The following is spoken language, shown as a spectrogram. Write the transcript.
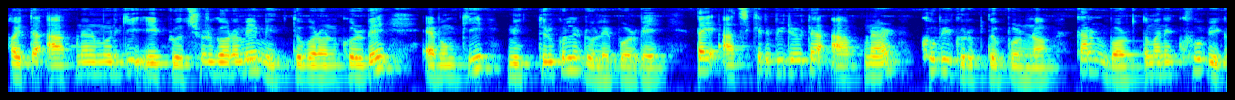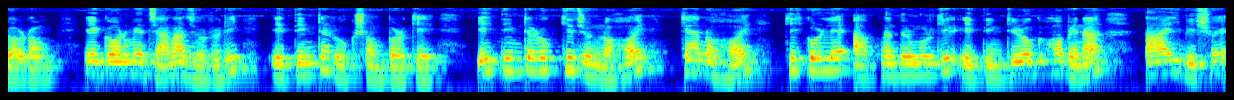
হয়তো আপনার মুরগি এই প্রচুর গরমে মৃত্যুবরণ করবে এবং কি মৃত্যুর কোলে ডলে পড়বে। তাই আজকের ভিডিওটা আপনার খুবই গুরুত্বপূর্ণ, কারণ বর্তমানে খুবই গরম। এই গরমে জানা জরুরি এই তিনটা রোগ সম্পর্কে। এই তিনটা রোগ কী জন্য হয়? কেন হয়? কি করলে আপনাদের মুরগির এই তিনটি রোগ হবে না? তাই বিষয়ে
